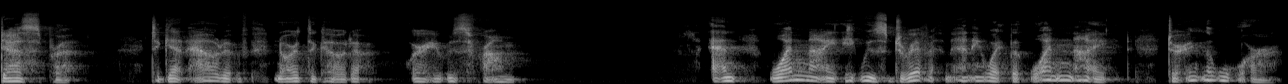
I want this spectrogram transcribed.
desperate to get out of North Dakota where he was from. And one night, he was driven anyway, but one night during the war,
